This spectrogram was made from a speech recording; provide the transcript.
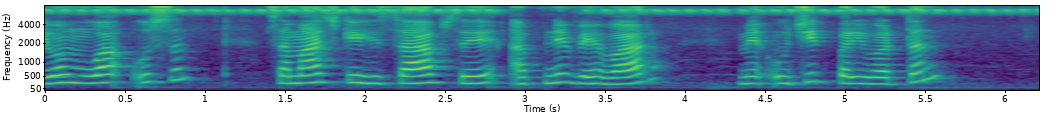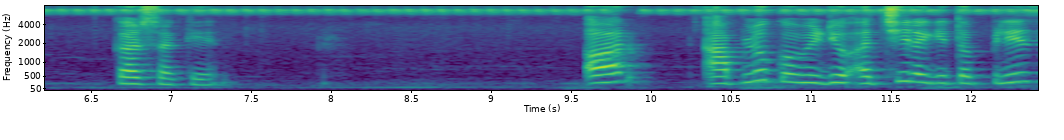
एवं वह उस समाज के हिसाब से अपने व्यवहार में उचित परिवर्तन कर सके। और आप लोग को वीडियो अच्छी लगी तो please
